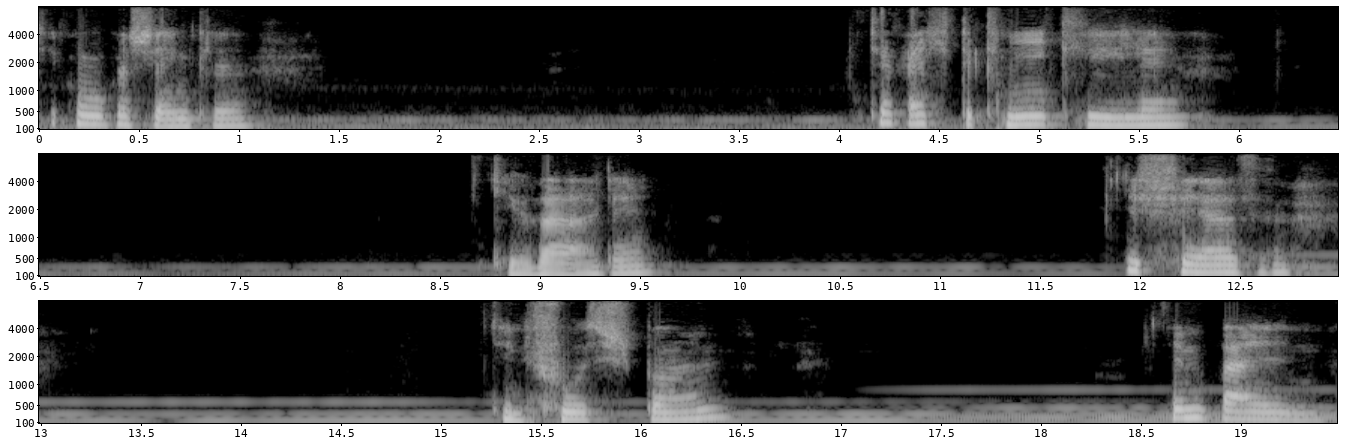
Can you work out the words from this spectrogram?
die Oberschenkel, die rechte Kniekehle, die Wade, die Ferse, den Fußsporn, den Ballen.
